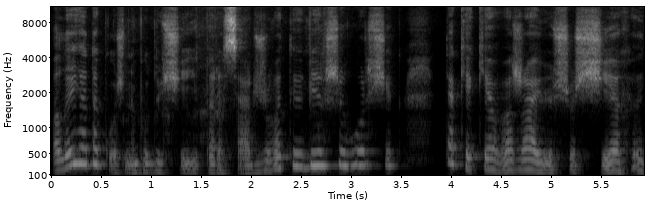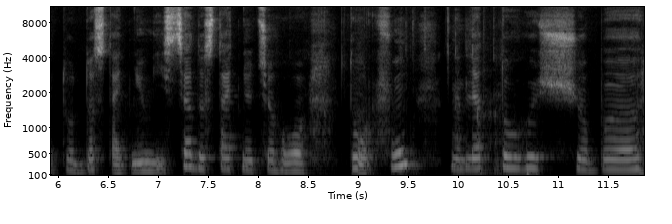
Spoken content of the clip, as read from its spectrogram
Але я також не буду ще її пересаджувати в більший горщик, так як я вважаю, що ще тут достатньо місця, достатньо цього торфу для того, щоб е,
